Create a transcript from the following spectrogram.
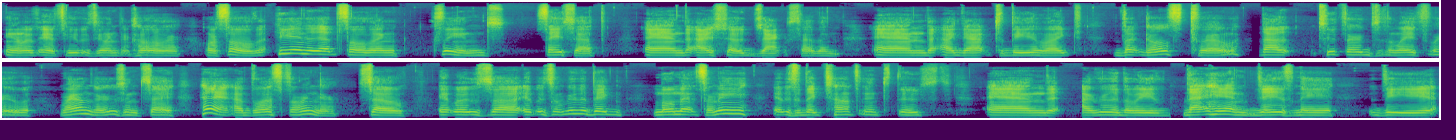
you know, if, if he was going to call or, or fold. He ended up folding queens face up, and I showed Jack 7. And I got to be like the golf pro about two thirds of the way through rounders and say, hey, I bluffed the ringer. So it was, uh, it was a really big moment for me. It was a big confidence boost. And I really believe that hand gave me the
